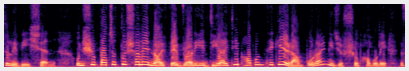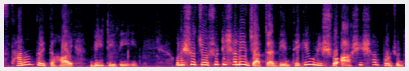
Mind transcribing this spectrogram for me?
টেলিভিশন উনিশশো পঁচাত্তর সালে নয় ফেব্রুয়ারি ডিআইটি ভবন থেকে রামপুরায় নিজস্ব ভবনে স্থানান্তরিত হয় বিটিভি। উনিশশো চৌষট্টি সালে যাত্রার দিন থেকে উনিশশো আশি সাল পর্যন্ত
